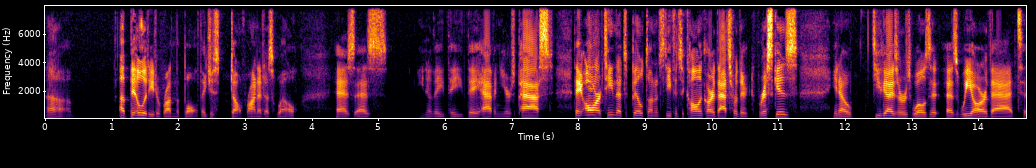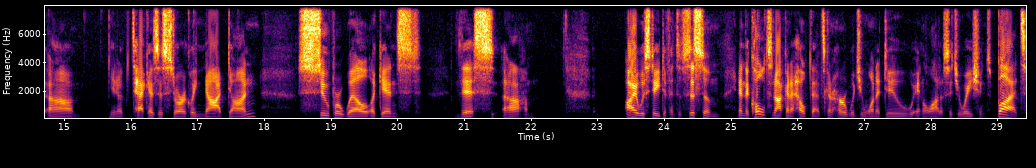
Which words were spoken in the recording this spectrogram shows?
uh, ability to run the ball. They just don't run it as well as as you know they, they, they have in years past. They are a team that's built on its defensive calling card. That's where their risk is. You know, you guys are as well as as we are that um, you know Tech has historically not done super well against this um, Iowa State defensive system, and the Colts not going to help that. It's going to hurt what you want to do in a lot of situations. But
